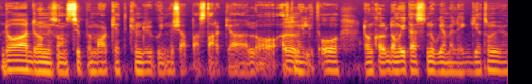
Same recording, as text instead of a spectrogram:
Då hade de en sån supermarket. kunde du gå in och köpa starköl och allt möjligt. Och de, kollade, de var ju inte ens noga med lägg. Jag tror jag,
